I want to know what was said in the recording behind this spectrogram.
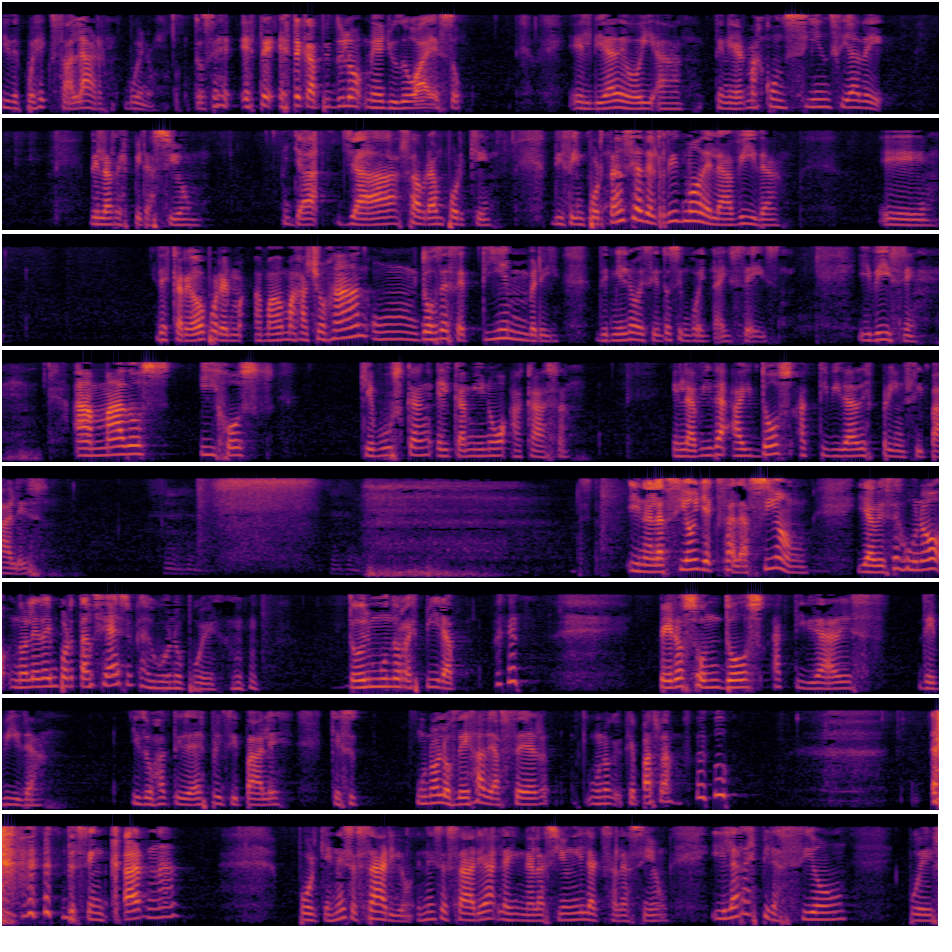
y después exhalar. Bueno, entonces este, este capítulo me ayudó a eso el día de hoy, a tener más conciencia de, de la respiración. Ya, ya sabrán por qué. Dice, importancia del ritmo de la vida. Eh, descargado por el amado Mahashohan un 2 de septiembre de 1956. Y dice, amados hijos que buscan el camino a casa. En la vida hay dos actividades principales. Inhalación y exhalación. Y a veces uno no le da importancia a eso, que bueno, pues todo el mundo respira. Pero son dos actividades de vida y dos actividades principales que si uno los deja de hacer, uno ¿qué pasa? Desencarna porque es necesario, es necesaria la inhalación y la exhalación. Y la respiración, pues,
